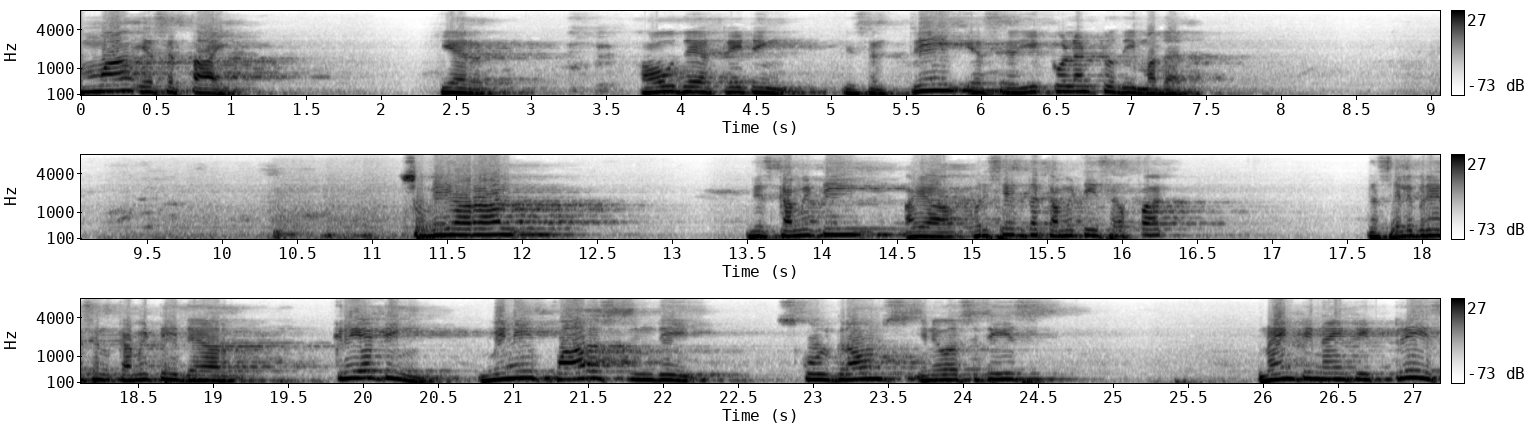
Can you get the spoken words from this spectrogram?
amma is a thai here how they are treating is a tree is equivalent to the mother. So we are all, this committee, I appreciate the committee's effort. The celebration committee, they are creating many forests in the school grounds, universities. 1990 trees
